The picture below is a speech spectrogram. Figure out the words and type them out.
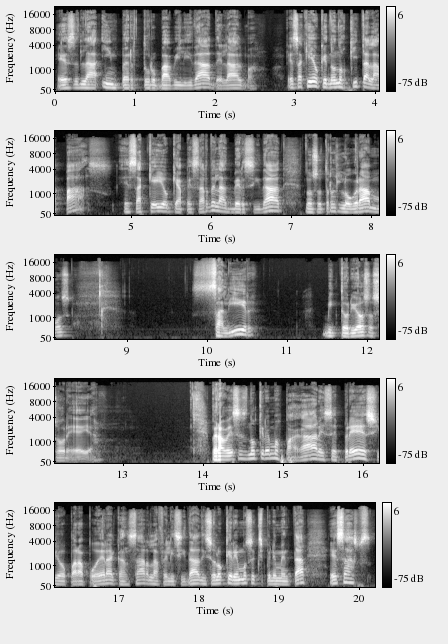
es la imperturbabilidad del alma, es aquello que no nos quita la paz, es aquello que a pesar de la adversidad nosotros logramos salir victoriosos sobre ella. Pero a veces no queremos pagar ese precio para poder alcanzar la felicidad y solo queremos experimentar esas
